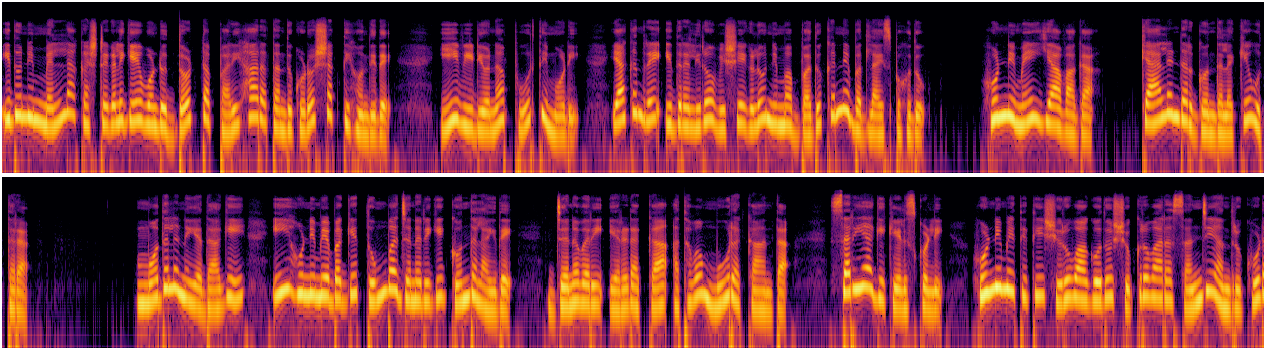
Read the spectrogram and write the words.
ಇದು ನಿಮ್ಮೆಲ್ಲ ಕಷ್ಟಗಳಿಗೆ ಒಂದು ದೊಡ್ಡ ಪರಿಹಾರ ತಂದುಕೊಡೋ ಶಕ್ತಿ ಹೊಂದಿದೆ. ಈ ವಿಡಿಯೋನ ಪೂರ್ತಿ ನೋಡಿ. ಯಾಕಂದ್ರೆ ಇದರಲ್ಲಿರೋ ವಿಷಯಗಳು ನಿಮ್ಮ ಬದುಕನ್ನೇ ಬದಲಾಯಿಸಬಹುದು. ಹುಣ್ಣಿಮೆ ಯಾವಾಗ? ಕ್ಯಾಲೆಂಡರ್ ಗೊಂದಲಕ್ಕೆ ಉತ್ತರ. ಮೊದಲನೆಯದಾಗಿ, ಈ ಹುಣ್ಣಿಮೆ ಬಗ್ಗೆ ತುಂಬಾ ಜನರಿಗೆ ಗೊಂದಲ ಇದೆ. ಜನವರಿ ಎರಡಕ್ಕ ಅಥವಾ ಮೂರಕ್ಕ ಅಂತ. ಸರಿಯಾಗಿ ಕೇಳಿಸ್ಕೊಳ್ಳಿ. ಹುಣ್ಣಿಮೆ ತಿಥಿ ಶುರುವಾಗೋದು ಶುಕ್ರವಾರ ಸಂಜೆ ಅಂದ್ರೂ ಕೂಡ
